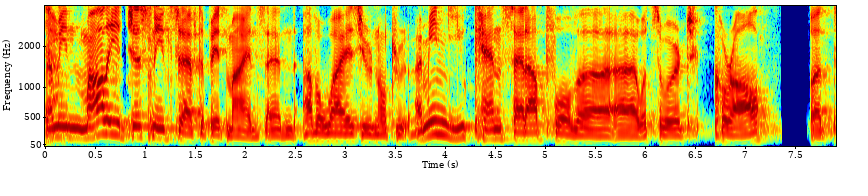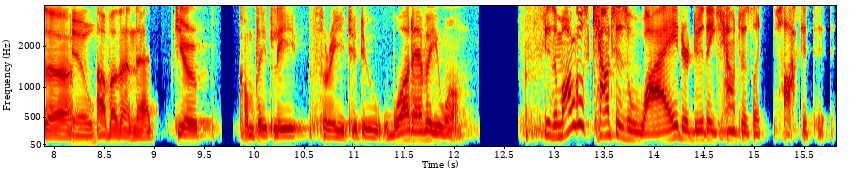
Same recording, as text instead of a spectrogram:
I mean, Mali just needs to have the pit mines, and otherwise, you're not. Re- I mean, you can set up for the uh, what's the word corral, but uh, other than that, you're completely free to do whatever you want. Do the Mongols count as wide or do they count as like pocketed?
